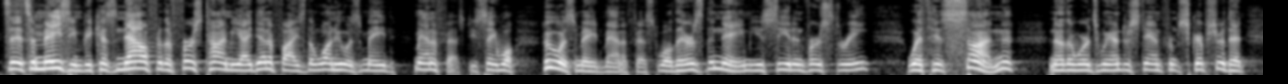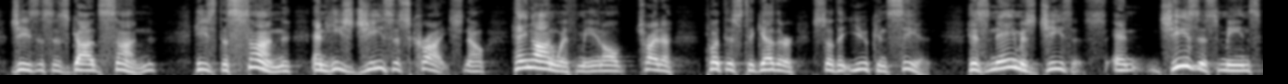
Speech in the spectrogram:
it's, it's amazing because now, for the first time, he identifies the one who was made manifest. You say, Well, who was made manifest? Well, there's the name. You see it in verse 3 with his son. In other words, we understand from Scripture that Jesus is God's son. He's the Son, and He's Jesus Christ. Now, hang on with me, and I'll try to put this together so that you can see it. His name is Jesus, and Jesus means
